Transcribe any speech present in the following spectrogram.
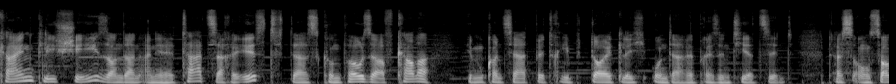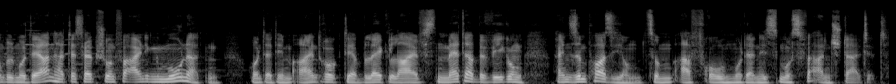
Kein Klischee, sondern eine Tatsache ist, dass Composer of Color im Konzertbetrieb deutlich unterrepräsentiert sind. Das Ensemble Modern hat deshalb schon vor einigen Monaten unter dem Eindruck der Black Lives Matter Bewegung ein Symposium zum Afromodernismus veranstaltet.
